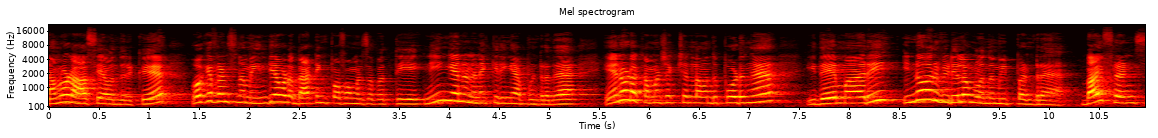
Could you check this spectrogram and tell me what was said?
நம்மளோட ஆசையாக வந்திருக்கு. ஓகே ஃப்ரெண்ட்ஸ் நம்ம இந்தியாவோட பேட்டிங் பர்ஃபார்மன்ஸை பற்றி நீங்கள் என்ன நினைக்கிறீங்க அப்படின்றத என்னோட கமெண்ட் செக்ஷனில் வந்து போடுங்க. இதே மாதிரி இன்னொரு வீடியோவில் உங்களை வந்து மீட் பண்ணுறேன் பாய் ஃப்ரெண்ட்ஸ்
